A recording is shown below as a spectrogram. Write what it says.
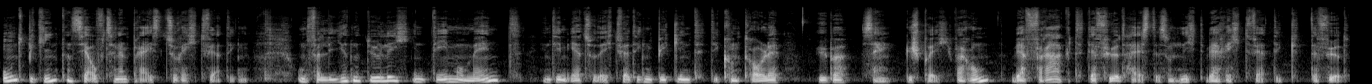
und beginnt dann sehr oft seinen Preis zu rechtfertigen und verliert natürlich in dem Moment, in dem er zu rechtfertigen beginnt, die Kontrolle über sein Gespräch. Warum? Wer fragt, der führt, heißt es, und nicht wer rechtfertigt, der führt.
